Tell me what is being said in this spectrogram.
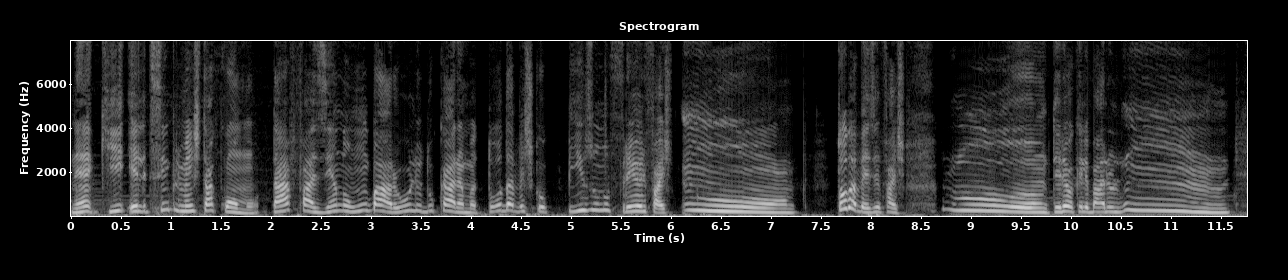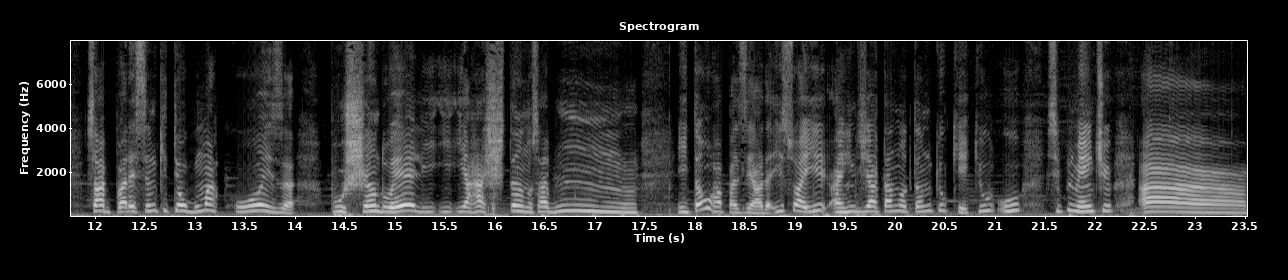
né, que ele simplesmente tá como? Tá fazendo um barulho do caramba, toda vez que eu piso no freio ele faz... Hum, Toda vez ele faz. Uh, entendeu? Aquele barulho. Uh, sabe? Parecendo que tem alguma coisa puxando ele e, e arrastando, sabe? Uh. Então, rapaziada, isso aí a gente já tá notando que o quê? Que o, o simplesmente a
